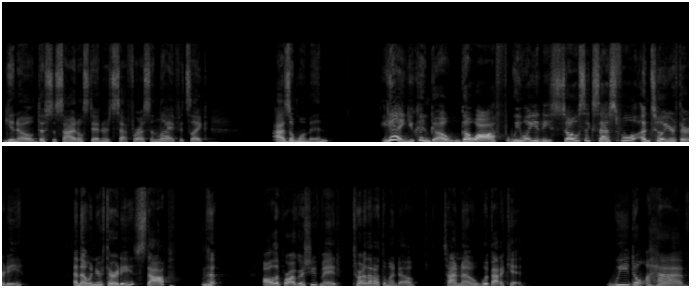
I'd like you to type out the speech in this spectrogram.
you know the societal standards set for us in life. It's like as a woman yeah you can go go off. We want you to be so successful until you're 30 and then when you're 30 stop. All the progress you've made throw that out the window. Time to whip out a kid we don't have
